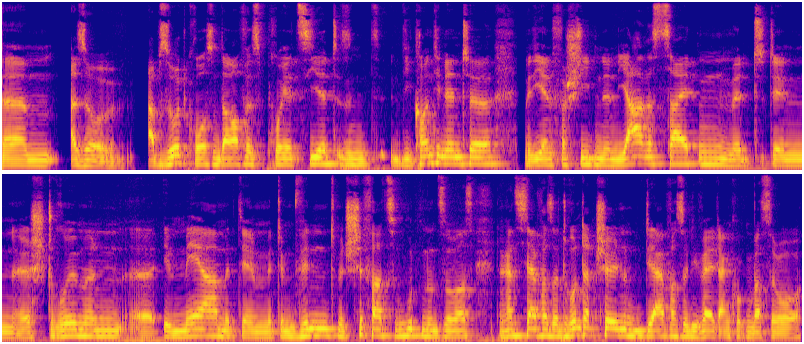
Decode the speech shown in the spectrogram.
ähm, also absurd groß und darauf ist projiziert sind die Kontinente mit ihren verschiedenen Jahreszeiten, mit den äh, Strömen äh, im Meer, mit dem, mit dem Wind, mit Schifffahrtsrouten und sowas. Dann kannst du dich einfach so drunter chillen und dir einfach so die Welt angucken, was so,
